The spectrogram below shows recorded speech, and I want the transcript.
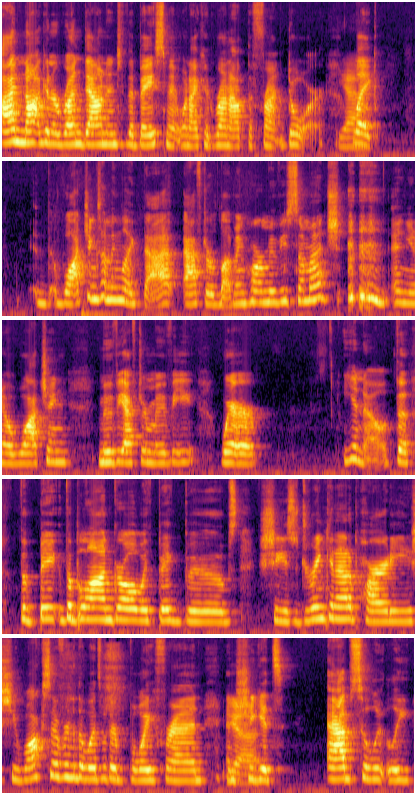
i'm not going to run down into the basement when i could run out the front door. Yeah. like watching something like that after loving horror movies so much and you know watching movie after movie where you know the the big the blonde girl with big boobs she's drinking at a party she walks over into the woods with her boyfriend and she gets absolutely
